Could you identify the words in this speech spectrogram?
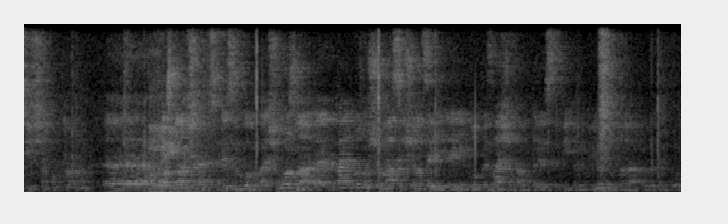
січня повторно? Е, Новий рік Можна, починається. дивіться, Микола Миколаївич, можна. Е, Питання в тому, що у нас, якщо на цей рік було призначено там 300 піками мільйонів на виконком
